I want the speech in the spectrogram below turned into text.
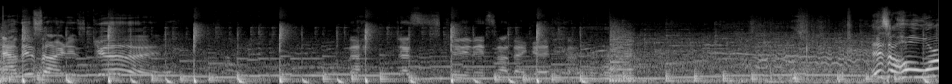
Now this art is good. Nah, just kidding, it's not that good. There's a whole world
